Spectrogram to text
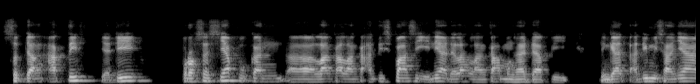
sedang aktif. Jadi prosesnya bukan langkah-langkah antisipasi, ini adalah langkah menghadapi. Sehingga tadi misalnya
